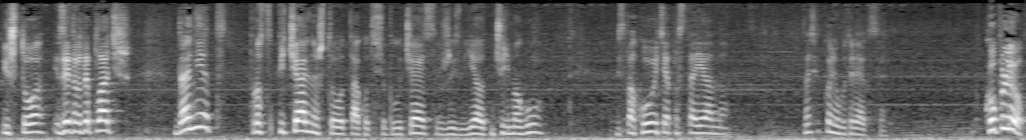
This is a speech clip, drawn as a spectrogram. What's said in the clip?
И что? Из-за этого ты плачешь? Да нет, просто печально, что вот так вот все получается в жизни. Я вот ничего не могу. Беспокою тебя постоянно. Знаете, какая-нибудь реакция? Куплю.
